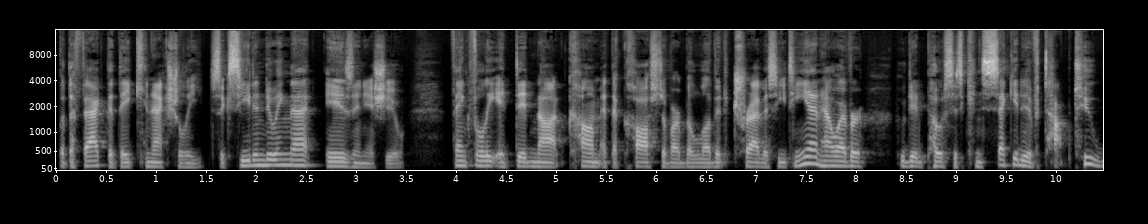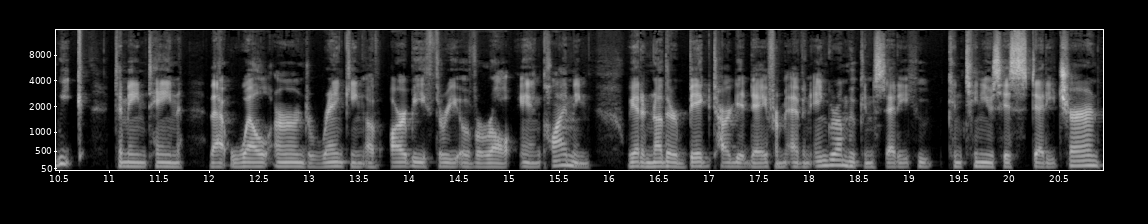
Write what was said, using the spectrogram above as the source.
but the fact that they can actually succeed in doing that is an issue. Thankfully, it did not come at the cost of our beloved Travis Etienne, however, who did post his consecutive top two week to maintain that well earned ranking of RB3 overall and climbing. We had another big target day from Evan Engram, who can steady, who continues his steady churn.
